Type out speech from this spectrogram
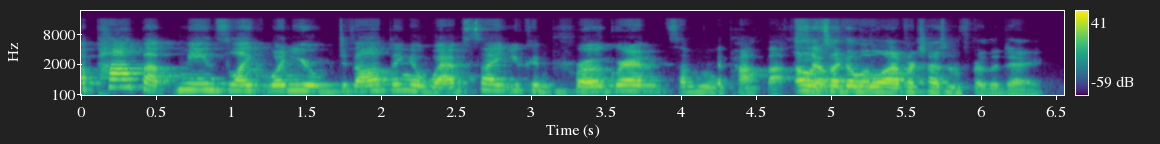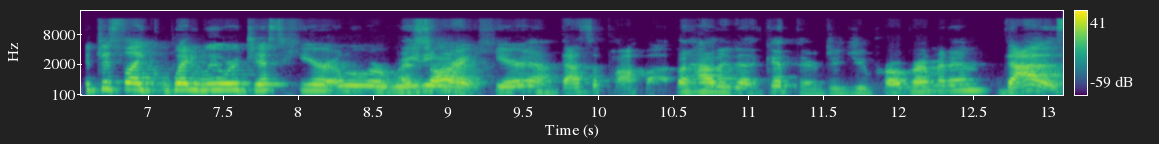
A pop-up means like when you're developing a website, you can program something to pop up. Oh, so it's like a little advertisement for the day. it's just like when we were just here and we were reading right it. here. Yeah. That's a pop-up. But how did that get there? Did you program it in? That's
